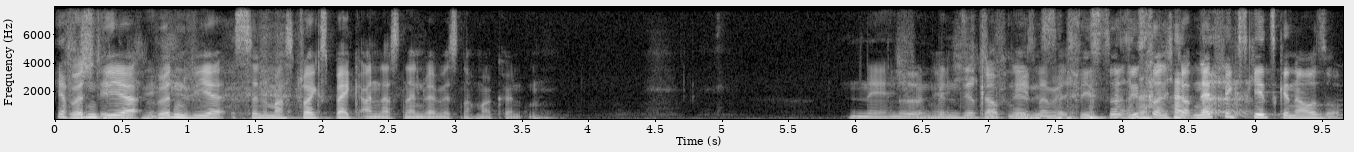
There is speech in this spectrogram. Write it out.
Ja, Würden wir, würden wir Cinema Strikes Back anders nennen, wenn wir es nochmal könnten? Nee, ich bin, bin Nee, sehr ich glaub, nee, zufrieden siehst, du, damit. siehst du, siehst du, und ich glaube, Netflix geht's genauso.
